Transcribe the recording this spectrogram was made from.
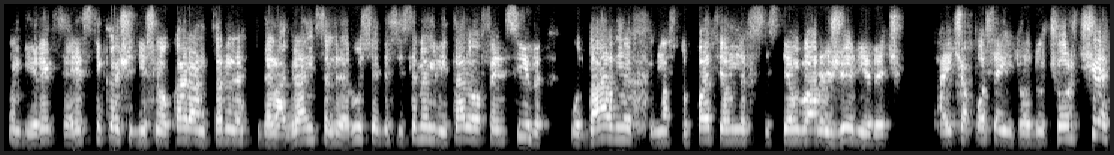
în direcția estică și dislocarea în țările de la granițele Rusiei de sisteme militare ofensive, udarnih, nastupați al sistem varujenie. Deci aici poți să introduci orice.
